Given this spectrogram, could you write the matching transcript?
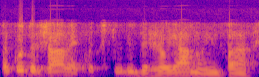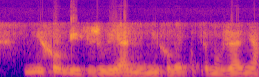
tako države, kot tudi državljanov in pa njihovih življenj in njihovega premoženja.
